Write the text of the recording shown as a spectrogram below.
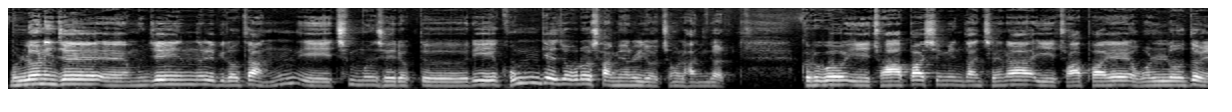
물론 이제 문재인을 비롯한 이 친문 세력들이 공개적으로 사면을 요청을 한 것, 그리고 이 좌파 시민단체나 이 좌파의 원로들,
